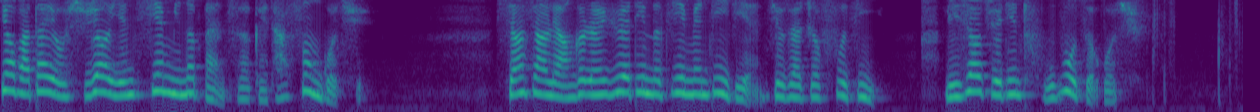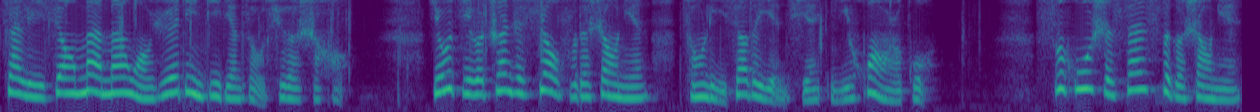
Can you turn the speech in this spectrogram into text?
要把带有徐耀言签名的本子给他送过去。想想两个人约定的见面地点就在这附近，李潇决定徒步走过去。在李潇慢慢往约定地点走去的时候，有几个穿着校服的少年从李潇的眼前一晃而过，似乎是三四个少年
